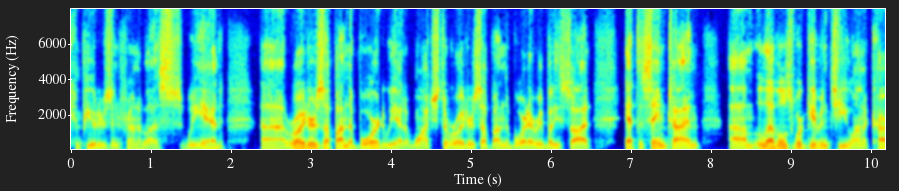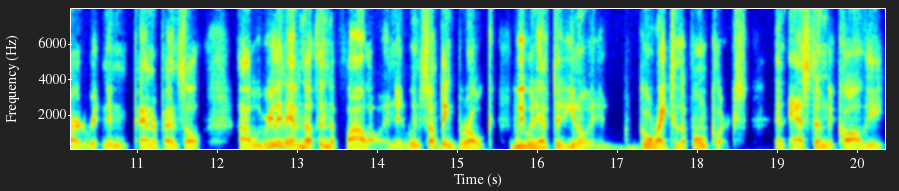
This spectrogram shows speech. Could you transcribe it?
computers in front of us. We mm-hmm. had uh, Reuters up on the board. We had to watch the Reuters up on the board. Everybody saw it at the same time. Um, levels were given to you on a card written in pen or pencil. Uh, we really didn't have nothing to follow. And it, when something broke, we would have to, you know, go right to the phone clerks and ask them to call the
